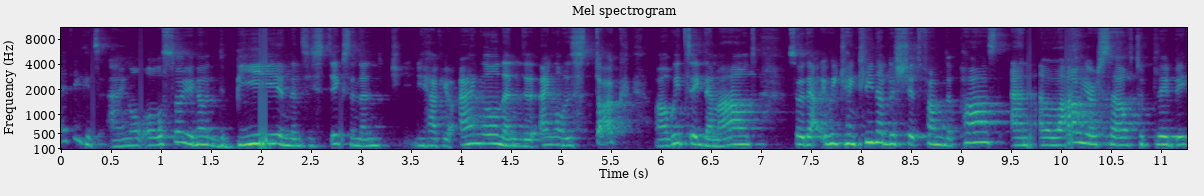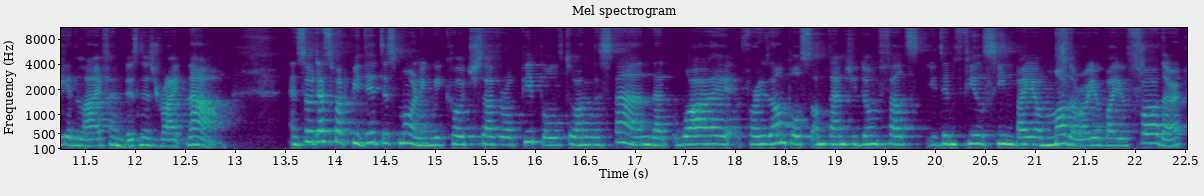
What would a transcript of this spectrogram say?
I think it's angle also, you know, the bee and then the sticks and then you have your angle and the angle is stuck. Well, we take them out so that we can clean up the shit from the past and allow yourself to play big in life and business right now. And so that's what we did this morning. We coached several people to understand that why, for example, sometimes you don't felt you didn't feel seen by your mother or by your father,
